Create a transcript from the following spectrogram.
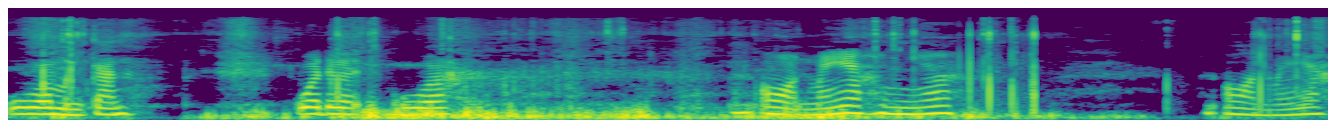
กลัวเหมือนกัน กลัวเดินกลัว มันอ่อนไหมอะทางเนี้ย มันอ่อนไหมอะ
